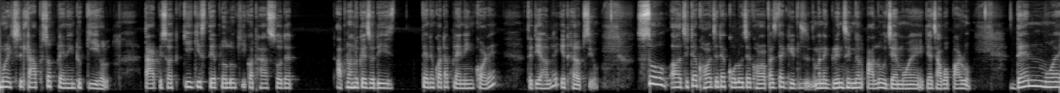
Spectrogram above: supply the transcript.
মোৰ একচুৱেলি তাৰপিছত প্লেনিংটো কি হ'ল? তাৰপিছত কি কি ষ্টেপ ল'লোঁ কি কথা চ' ডেট আপোনালোকে যদি তেনেকুৱা এটা প্লেনিং কৰে তেতিয়াহ'লে ইট হেল্পছ ইউ চ' যেতিয়া ঘৰত যেতিয়া ক'লোঁ যে ঘৰৰ পৰা যেতিয়া গ্ৰীণ মানে গ্ৰীণ ছিগনেল পালোঁ যে মই এতিয়া যাব পাৰোঁ দেন মই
